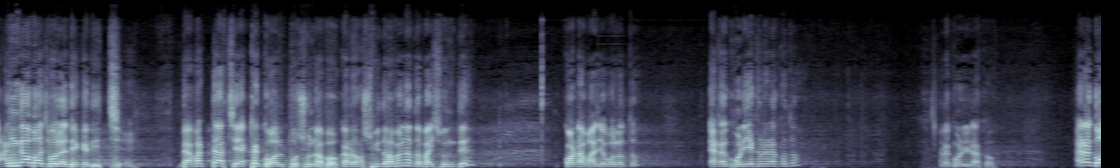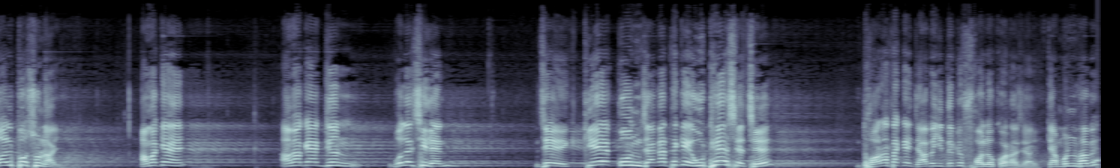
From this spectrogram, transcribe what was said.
দাঙ্গাবাজ বলে দেখে দিচ্ছে। ব্যাপারটা আছে, একটা গল্প শোনাবো। কারও অসুবিধা হবে না তো ভাই শুনতে? কটা বাজে বলো তো? একটা ঘড়ি এখানে রাখো তো। একটা ঘড়ি রাখো। একটা গল্প শোনাই। আমাকে আমাকে একজন বলেছিলেন যে কে কোন জায়গা থেকে উঠে এসেছে, ধরা তাকে যাবে যদি একটু ফলো করা যায়। কেমন ভাবে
